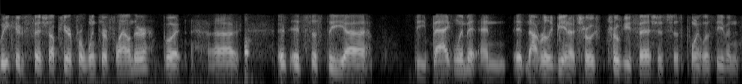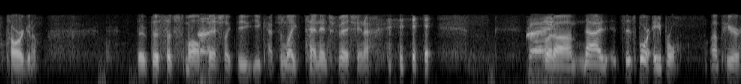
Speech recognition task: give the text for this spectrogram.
we could fish up here for winter flounder, but uh, it, it's just the uh, the bag limit and it not really being a tro- trophy fish. It's just pointless to even target them. They're they're such small Right. fish. Like you, you catch them like ten inch fish, you know. right? But um, no, nah, it's it's more April up here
